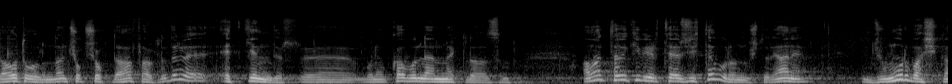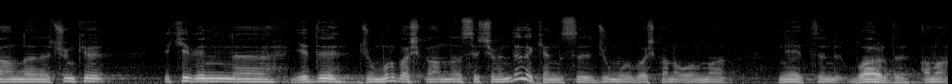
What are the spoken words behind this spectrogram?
Davutoğlu'ndan çok çok daha farklıdır ve etkindir. Bunu kabullenmek lazım. Ama tabii ki bir tercihte bulunmuştur. Yani Cumhurbaşkanlığını çünkü 2007 Cumhurbaşkanlığı seçiminde de kendisi Cumhurbaşkanı olma niyeti vardı ama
